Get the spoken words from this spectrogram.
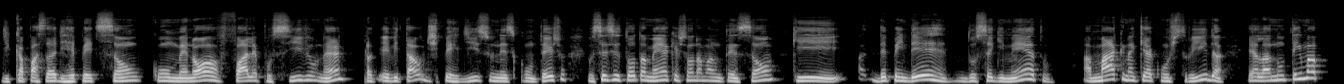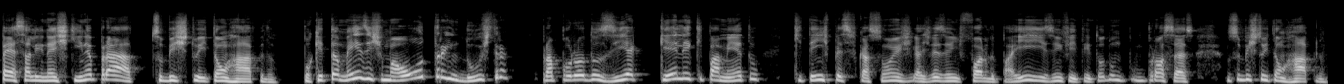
de capacidade de repetição com menor falha possível, né? Para evitar o desperdício nesse contexto. Você citou também a questão da manutenção, que depender do segmento, a máquina que é construída, ela não tem uma peça ali na esquina para substituir tão rápido. Porque também existe uma outra indústria para produzir aquele equipamento que tem especificações, às vezes vem de fora do país, enfim, tem todo um, um, processo. Não substitui tão rápido.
